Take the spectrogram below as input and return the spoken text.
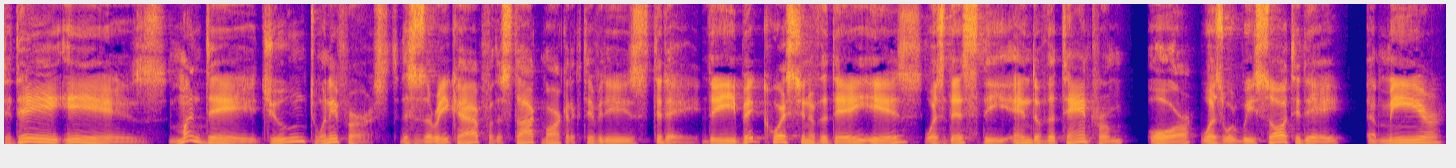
Today is Monday, June 21st. This is a recap for the stock market activities today. The big question of the day is Was this the end of the tantrum, or was what we saw today a mere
